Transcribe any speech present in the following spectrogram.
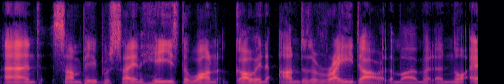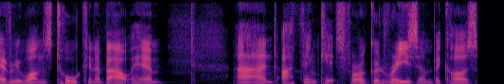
and some people saying he's the one going under the radar at the moment, and not everyone's talking about him. And I think it's for a good reason because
